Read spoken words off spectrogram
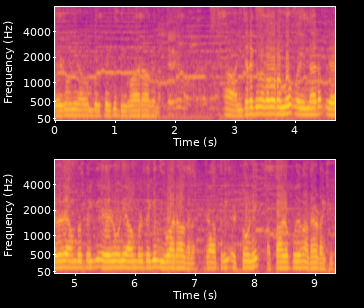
ഏഴ് മണിയാകുമ്പോഴത്തേക്ക് ദിവാരാധന. ആ അഞ്ചരയ്ക്ക് നട തുറന്ന് വൈകുന്നേരം ഏഴര ആകുമ്പോഴത്തേക്ക് ഏഴ് മണിയാകുമ്പോഴത്തേക്ക് ദിവാരാധന. രാത്രി എട്ട് മണി അത്താഴപ്പൂജ നടയടയ്ക്കും.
